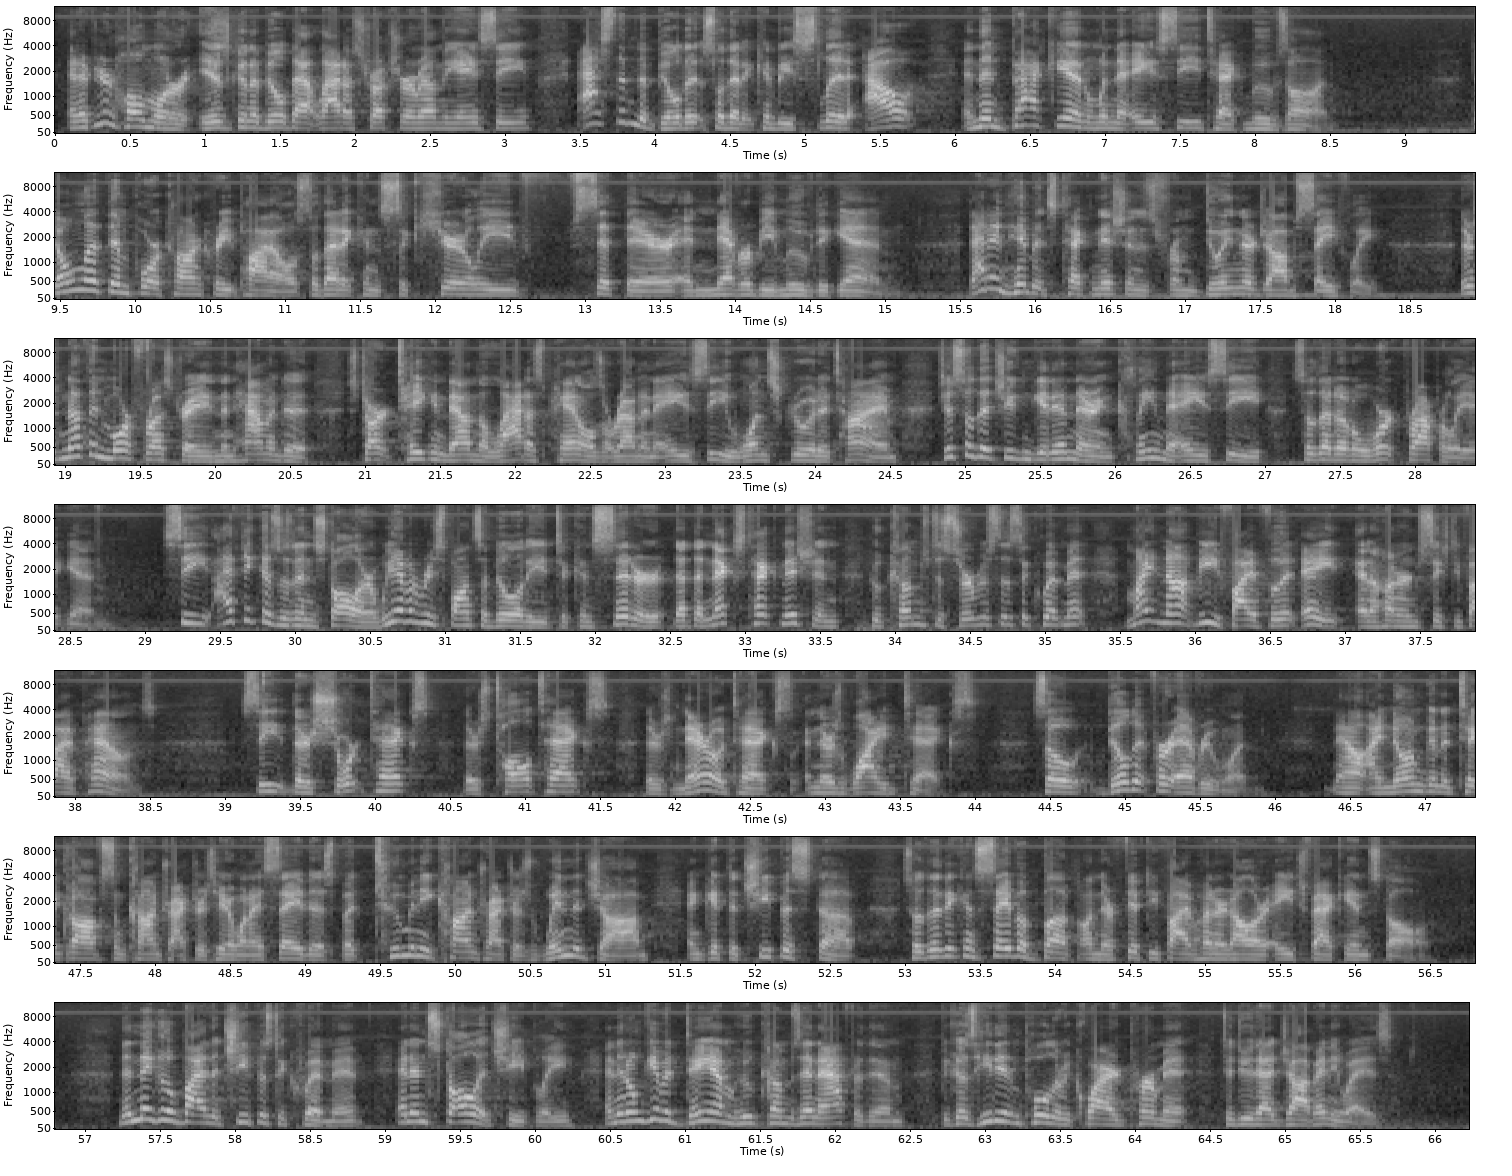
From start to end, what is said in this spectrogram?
And if your homeowner is going to build that lattice structure around the AC, ask them to build it so that it can be slid out and then back in when the AC tech moves on. Don't let them pour concrete piles so that it can securely sit there and never be moved again. That inhibits technicians from doing their job safely. There's nothing more frustrating than having to start taking down the lattice panels around an AC one screw at a time just so that you can get in there and clean the AC so that it'll work properly again. See, I think as an installer, we have a responsibility to consider that the next technician who comes to service this equipment might not be 5 foot 8 and 165 pounds. See, there's short techs, there's tall techs, there's narrow techs, and there's wide techs. So build it for everyone. Now, I know I'm going to tick off some contractors here when I say this, but too many contractors win the job and get the cheapest stuff so that they can save a buck on their $5,500 HVAC install. Then they go buy the cheapest equipment and install it cheaply, and they don't give a damn who comes in after them because he didn't pull the required permit to do that job anyways.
